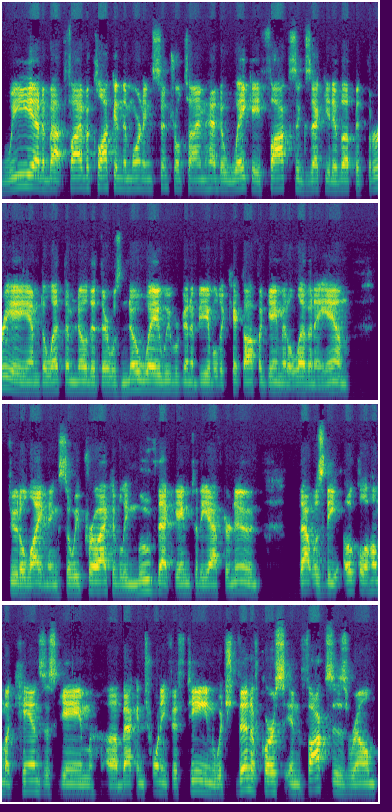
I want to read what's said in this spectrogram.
We, at about five o'clock in the morning Central Time, had to wake a Fox executive up at 3 a.m. to let them know that there was no way we were going to be able to kick off a game at 11 a.m. due to lightning. So we proactively moved that game to the afternoon. That was the Oklahoma Kansas game uh, back in 2015, which then, of course, in Fox's realm,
